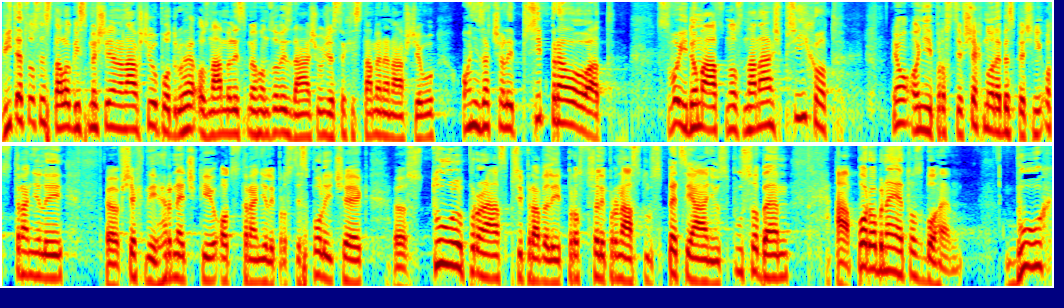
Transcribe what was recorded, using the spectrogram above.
víte, co se stalo, když jsme šli na návštěvu po druhé, oznámili jsme Honzovi z Dášu, že se chystáme na návštěvu. Oni začali připravovat svoji domácnost na náš příchod. Jo, oni prostě všechno nebezpečný odstranili, všechny hrnečky odstranili prostě z poliček, eh, stůl pro nás připravili, prostřeli pro nás stůl speciálním způsobem a podobné je to s Bohem. Bůh,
